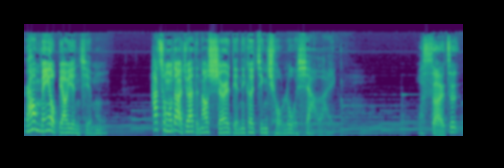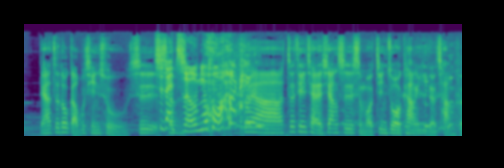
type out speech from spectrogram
然后没有表演节目，他从头到尾就要等到十二点那颗金球落下来。哇塞，这！等下，这都搞不清楚是是在折磨。对啊，这听起来像是什么静坐抗议的场合，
